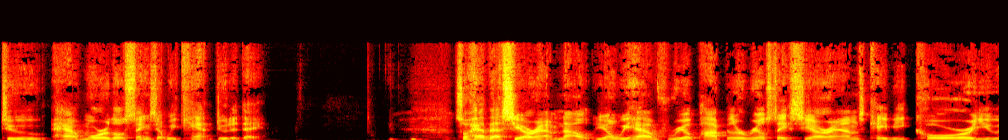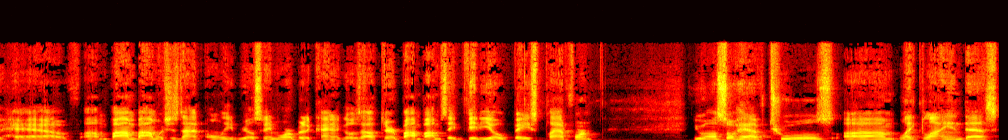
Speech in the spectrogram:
to have more of those things that we can't do today. So have that CRM. Now, you know, we have real popular real estate CRMs, KV Core. You have um, BombBomb, which is not only real estate anymore, but it kind of goes out there. BombBomb's a video based platform. You also have tools um, like LionDesk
